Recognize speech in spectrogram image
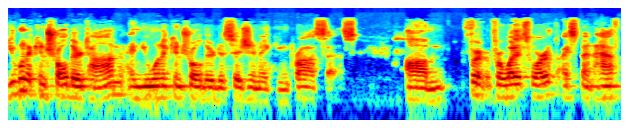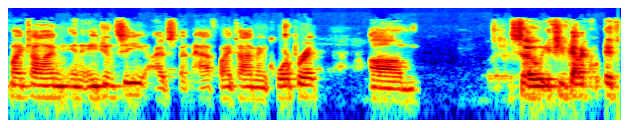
you want to control their time and you want to control their decision making process. Um, for, for what it's worth, I spent half my time in agency. I've spent half my time in corporate. Um, so if you've got a if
